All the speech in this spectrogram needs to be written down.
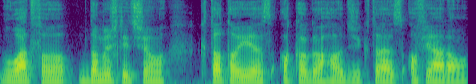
łatwo domyślić się, kto to jest, o kogo chodzi, kto jest ofiarą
